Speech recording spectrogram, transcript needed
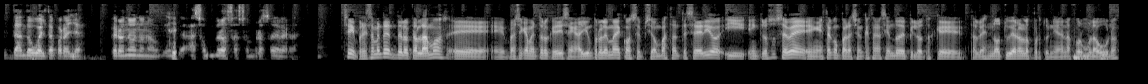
dando vuelta por allá. Pero no, no, no, asombroso, asombroso de verdad. Sí, precisamente de lo que hablamos, eh, eh, básicamente lo que dicen, hay un problema de concepción bastante serio y incluso se ve en esta comparación que están haciendo de pilotos que tal vez no tuvieron la oportunidad en la Fórmula 1,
